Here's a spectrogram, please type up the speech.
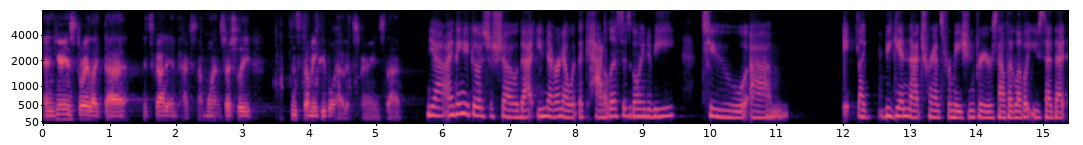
And hearing a story like that, it's got to impact someone, especially since so many people have experienced that. Yeah, I think it goes to show that you never know what the catalyst is going to be to um, like begin that transformation for yourself. I love what you said that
